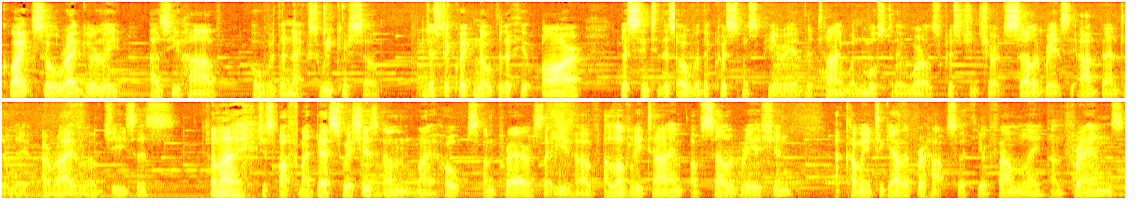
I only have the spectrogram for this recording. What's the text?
quite so regularly as you have over the next week or so. And just a quick note that if you are listening to this over the Christmas period, the time when most of the world's Christian church celebrates the advent and the arrival of Jesus. Can I just offer my best wishes and my hopes and prayers that you have a lovely time of celebration, a coming together perhaps with your family and friends,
